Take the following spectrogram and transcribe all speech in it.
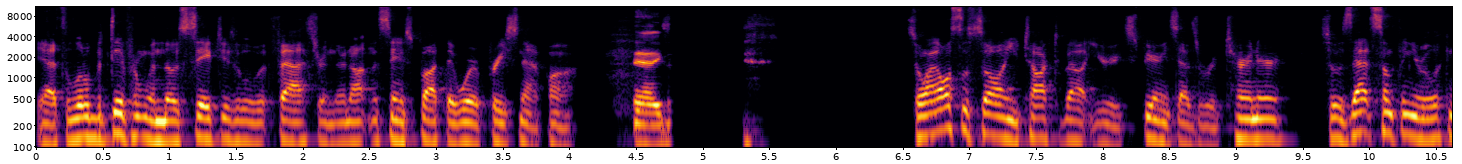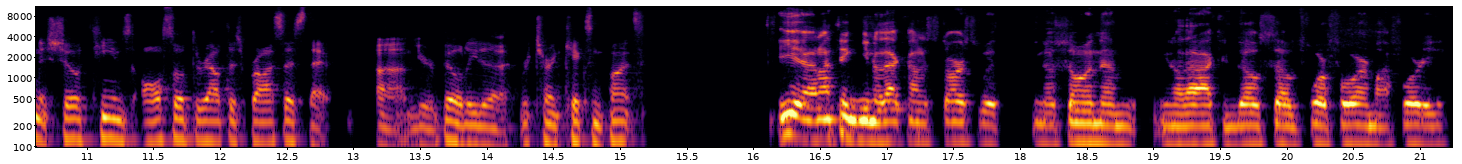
Yeah, it's a little bit different when those safeties are a little bit faster and they're not in the same spot they were pre-snap, huh? Yeah, exactly. So I also saw and you talked about your experience as a returner. So is that something you're looking to show teams also throughout this process that um, your ability to return kicks and punts? Yeah, and I think you know that kind of starts with you know showing them you know that I can go sub four four in my forty,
